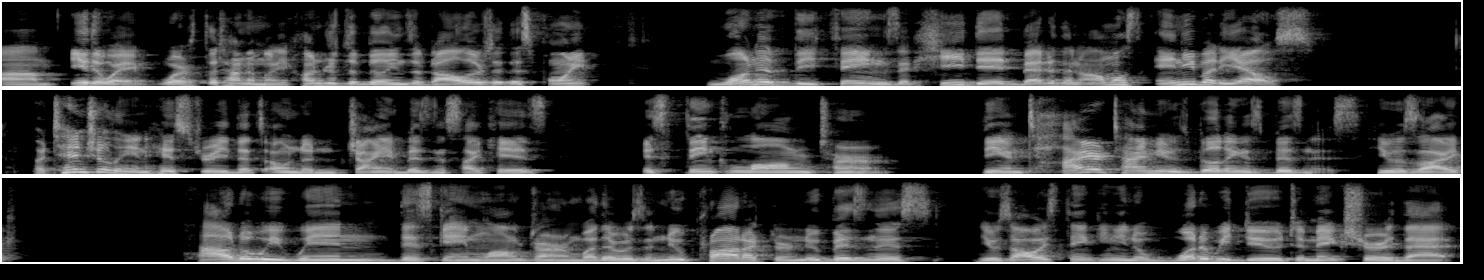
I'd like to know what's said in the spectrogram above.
Um, either way, worth a ton of money, hundreds of billions of dollars at this point. One of the things that he did better than almost anybody else, potentially in history that's owned a giant business like his, is think long term. The entire time he was building his business, he was like, how do we win this game long term? Whether it was a new product or a new business, he was always thinking, you know, what do we do to make sure that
